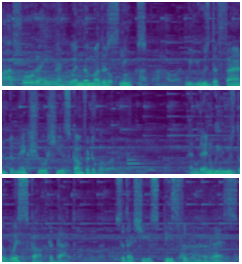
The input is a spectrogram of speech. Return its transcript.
And when the mother sleeps, we use the fan to make sure she is comfortable. And then we use the whisk after that, so that she is peaceful in her rest.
